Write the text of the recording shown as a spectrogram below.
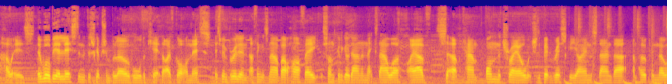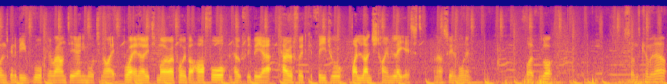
how it is. There will be a list in the description below of all the kit that I've got on this. It's been brilliant. I think it's now about half eight. The sun's going to go down in the next hour. I have set up camp on the trail, which is a bit risky. I understand that. I'm hoping no one's going to be walking around here anymore tonight. Bright and early tomorrow, probably about half four, and hopefully be at Hereford Cathedral by lunchtime latest. And I'll see you in the morning. Five o'clock. Sun's coming out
